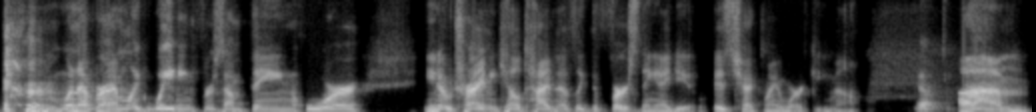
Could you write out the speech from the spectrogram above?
like whenever I'm like waiting for something or you know trying to kill time, that's like the first thing I do is check my work email. Yeah. Um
